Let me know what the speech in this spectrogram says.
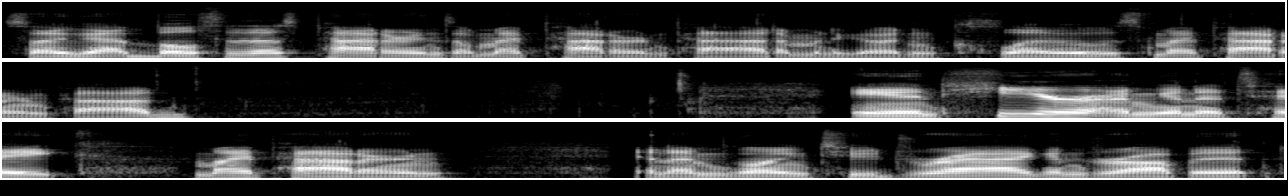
So I've got both of those patterns on my pattern pad. I'm going to go ahead and close my pattern pad. And here I'm going to take my pattern and I'm going to drag and drop it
